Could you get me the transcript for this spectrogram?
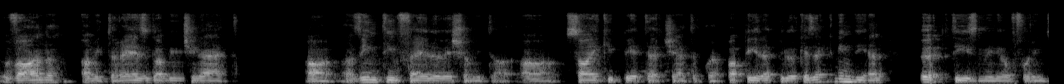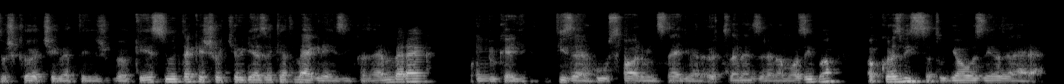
Van, amit a Reis Gabi csinált, a, az Intim fejlődés, amit a, a Szajki Péter csinált, akkor a papírrepülők, ezek mind ilyen 5-10 millió forintos költségvetésből készültek, és hogyha ugye ezeket megnézik az emberek, mondjuk egy 10-20-30-40-50 ezeren a moziba, akkor az vissza tudja hozni az árát.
